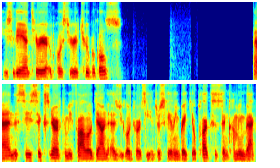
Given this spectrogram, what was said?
You see the anterior and posterior tubercles. And the C6 nerve can be followed down as you go towards the interscalene brachial plexus, then coming back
